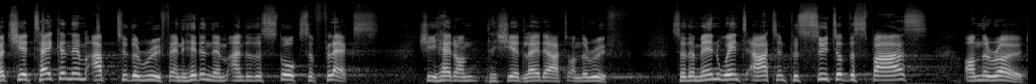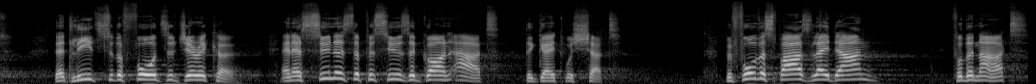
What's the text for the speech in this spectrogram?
But she had taken them up to the roof and hidden them under the stalks of flax she had, on, she had laid out on the roof. So the men went out in pursuit of the spies on the road that leads to the fords of Jericho. And as soon as the pursuers had gone out, the gate was shut. Before the spies lay down for the night,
